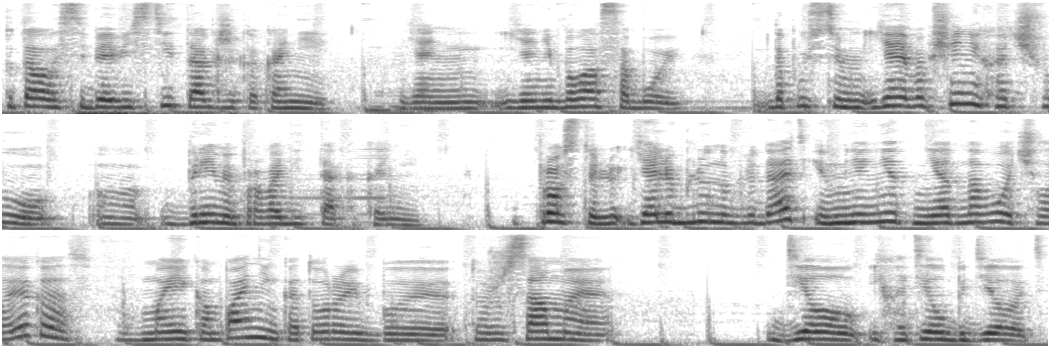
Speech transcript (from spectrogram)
пыталась себя вести так же, как они. Я, не- я не была собой. Допустим, я вообще не хочу э, время проводить так, как они. Просто лю- я люблю наблюдать, и у меня нет ни одного человека в моей компании, который бы то же самое делал и хотел бы делать.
